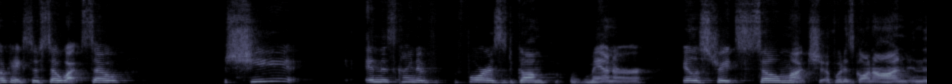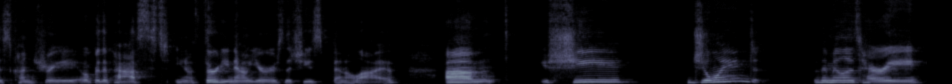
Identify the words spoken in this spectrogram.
okay, so so what? So she, in this kind of Forrest Gump manner, illustrates so much of what has gone on in this country over the past, you know, 30 now years that she's been alive. Um, she joined the military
